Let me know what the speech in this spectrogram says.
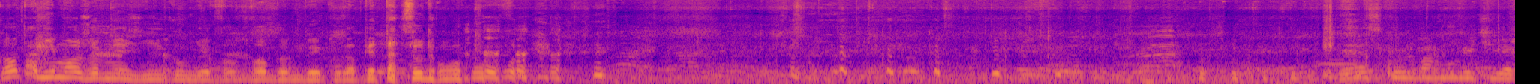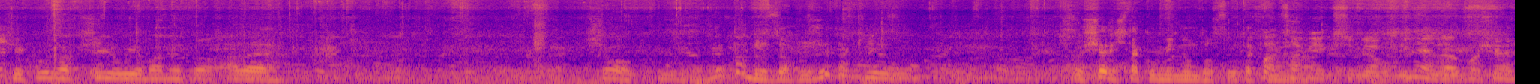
Kota nie może mnie znikł mnie w, w obębyku na 15 domu. Jest kurwa, mówię ci, jak się kurwa przyjął jebany to, ale... Szok, kurwa. Nie podróż za duży, taki jest... To sierść taką miną dostał, taki... Nie no, bo się...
